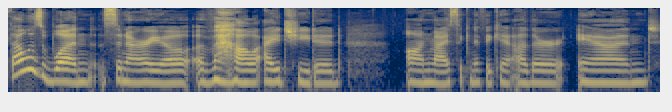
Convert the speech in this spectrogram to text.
That was one scenario of how I cheated on my significant other and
